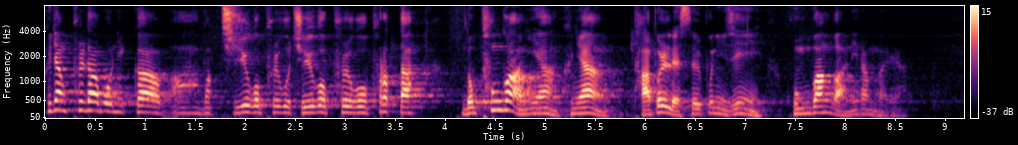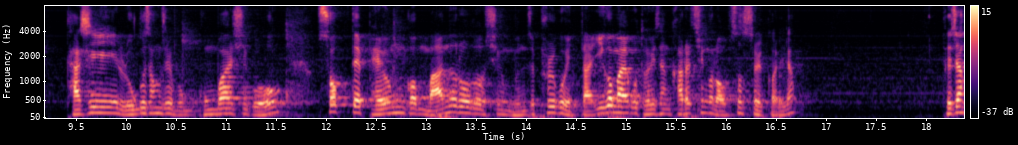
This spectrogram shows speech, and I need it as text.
그냥 풀다 보니까 아, 막 지우고 풀고 지우고 풀고 풀었다. 너 푼 거 아니야. 그냥 답을 냈을 뿐이지 공부한 거 아니란 말이야. 다시 로그 성질 공- 공부하시고 수업 때 배운 것만으로도 지금 문제 풀고 있다. 이거 말고 더 이상 가르친 건 없었을걸요? 되죠?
